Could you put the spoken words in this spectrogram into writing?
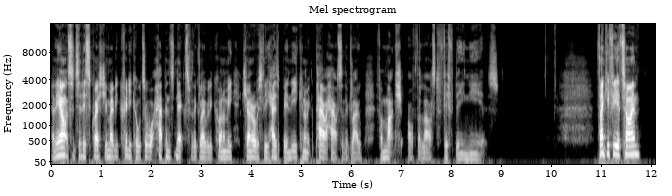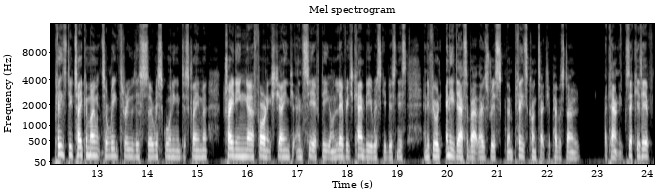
And the answer to this question may be critical to what happens next for the global economy. China obviously has been the economic powerhouse of the globe for much of the last 15 years. Thank you for your time. Please do take a moment to read through this uh, risk warning and disclaimer. Trading uh, foreign exchange and CFD on leverage can be a risky business, and if you're in any doubt about those risks, then please contact your Pepperstone account executive.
